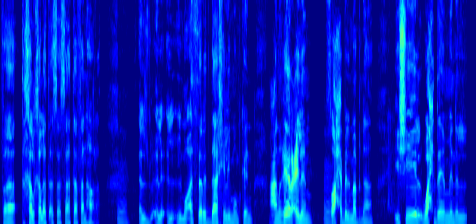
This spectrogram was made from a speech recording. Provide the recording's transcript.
فتخلخلت أساساتها فانهارت. المؤثر الداخلي ممكن عن غير علم صاحب المبنى يشيل وحدة من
